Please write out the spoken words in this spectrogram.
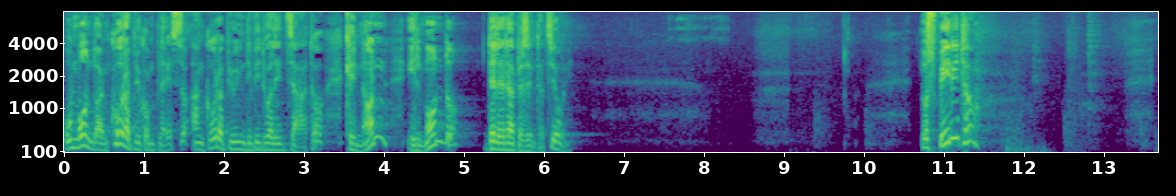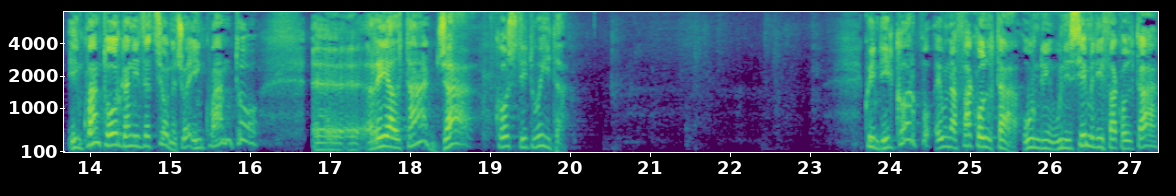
un mondo ancora più complesso, ancora più individualizzato, che non il mondo delle rappresentazioni. Lo spirito, in quanto organizzazione, cioè in quanto eh, realtà già costituita. Quindi il corpo è una facoltà, un, un insieme di facoltà,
